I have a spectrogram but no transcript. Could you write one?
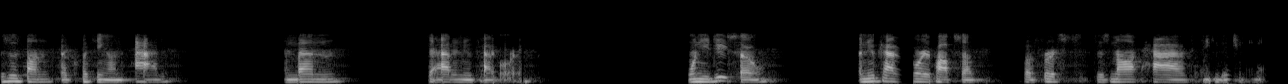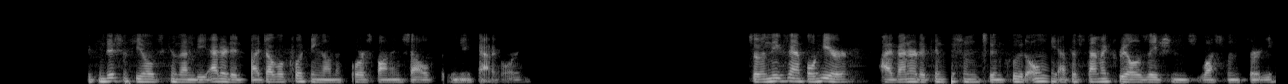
This is done by clicking on Add, and then to add a new category. When you do so, a new category pops up, but first does not have any condition in it. The condition fields can then be edited by double-clicking on the corresponding cells for the new category. So in the example here, I've entered a condition to include only epistemic realizations less than 30.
